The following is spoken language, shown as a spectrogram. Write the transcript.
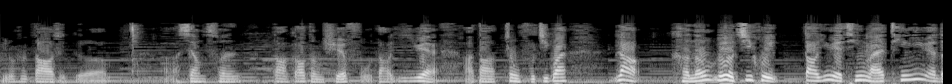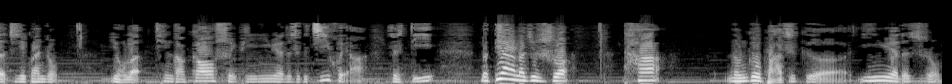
比如说到这个啊乡村，到高等学府，到医院啊，到政府机关，让。可能没有机会到音乐厅来听音乐的这些观众，有了听到高水平音乐的这个机会啊，这是第一。那第二呢，就是说，他能够把这个音乐的这种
